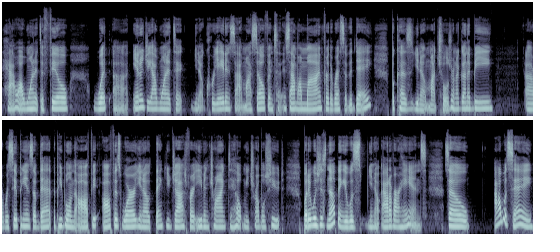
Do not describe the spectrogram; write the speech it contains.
how I wanted to feel what uh, energy I wanted to, you know, create inside myself and to, inside my mind for the rest of the day, because you know my children are going to be uh, recipients of that. The people in the office office were, you know, thank you, Josh, for even trying to help me troubleshoot, but it was just nothing. It was, you know, out of our hands. So I would say,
